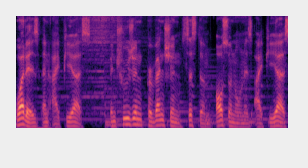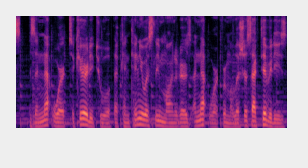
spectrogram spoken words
What is an IPS? Intrusion Prevention System, also known as IPS, is a network security tool that continuously monitors a network for malicious activities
